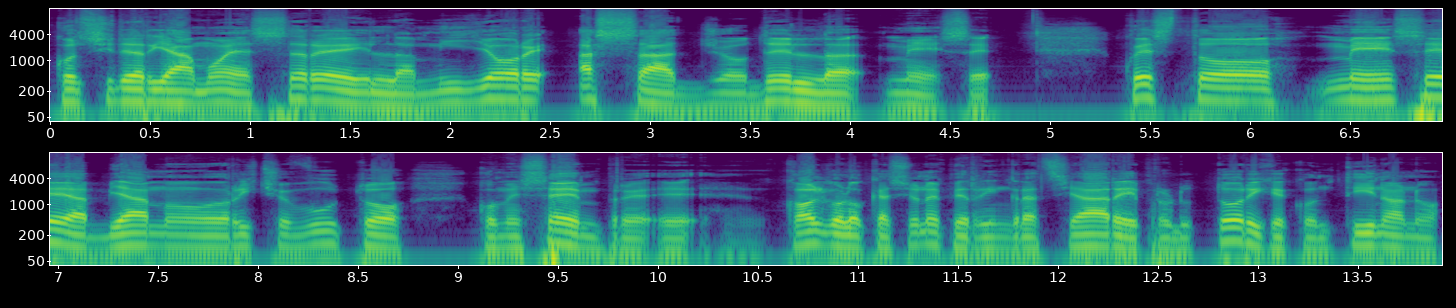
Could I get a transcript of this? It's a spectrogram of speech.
consideriamo essere il migliore assaggio del mese. Questo mese abbiamo ricevuto come sempre e Colgo l'occasione per ringraziare i produttori che continuano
